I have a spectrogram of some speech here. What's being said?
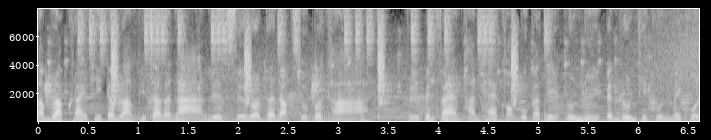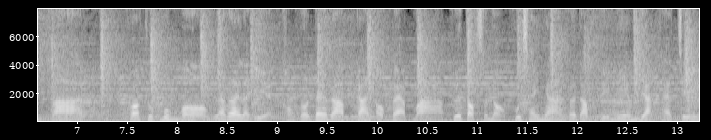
สำหรับใครที่กำลังพิจารณาเลือกซื้อรถระดับซูเปอร์คาร์หรือเป็นแฟนพันธุ์แท้ของบุกติรุ่นนี้เป็นรุ่นที่คุณไม่ควรพลาด เพราะทุกมุมมองและรายละเอียดของรถได้รับการออกแบบมาเพื่อตอบสนองผู้ใช้งานระดับพรีเมียมอย่างแท้จริง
